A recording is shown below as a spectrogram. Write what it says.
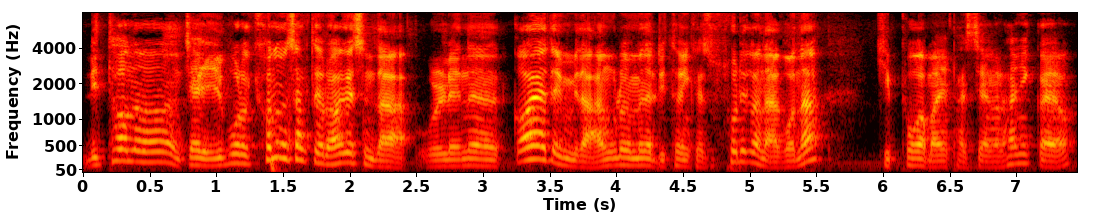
리턴은 제가 일부러 켜놓은 상태로 하겠습니다. 원래는 꺼야 됩니다. 안 그러면 리턴이 계속 소리가 나거나 기포가 많이 발생을 하니까요.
